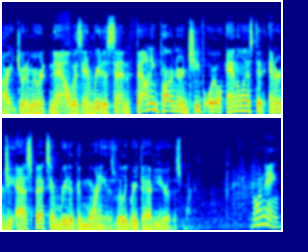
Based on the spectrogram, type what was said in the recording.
All right, joining me now is Amrita Sen, founding partner and chief oil analyst at Energy Aspects. Amrita, good morning. It is really great to have you here this morning. Morning.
